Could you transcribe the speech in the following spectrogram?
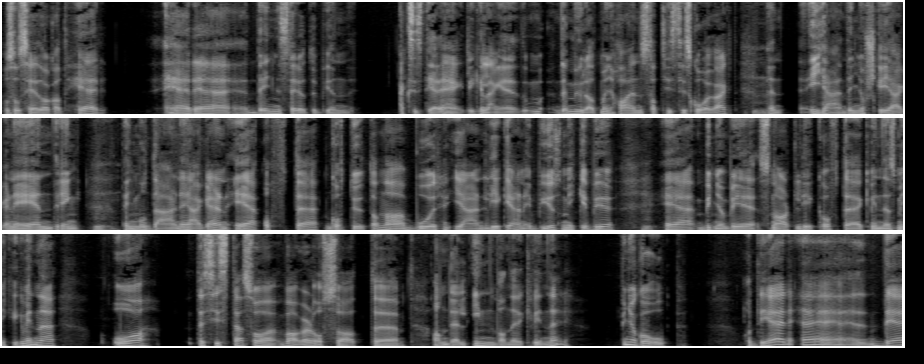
Og så ser dere at her, her er den stereotypien eksisterer egentlig ikke lenger. Det er mulig at man har en statistisk overvekt, mm. men den norske jegeren er i endring. Mm. Den moderne jegeren er ofte godt utdanna, bor gjerne, like gjerne i by som ikke i by, mm. er, begynner å bli snart like ofte kvinne som ikke kvinne. Og det siste så var vel også at uh, andel innvandrerkvinner begynner å gå opp. Og der, er, uh, det,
